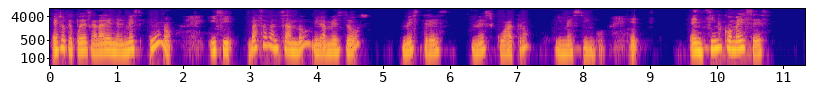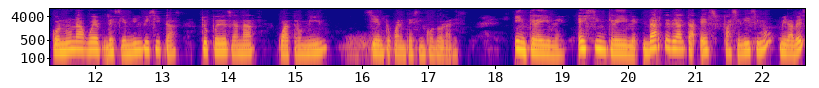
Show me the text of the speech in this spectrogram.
Es lo que puedes ganar en el mes 1. Y si vas avanzando, mira, mes 2, mes 3, mes 4 y mes 5. En 5 meses, con una web de 100.000 visitas, tú puedes ganar 4.145 dólares. Increíble, es increíble. Darte de alta es facilísimo. Mira, ¿ves?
